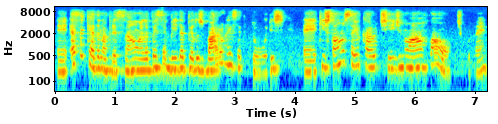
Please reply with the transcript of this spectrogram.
É, essa queda na pressão ela é percebida pelos baroreceptores é, que estão no seio carotídeo no arco aórtico, né?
